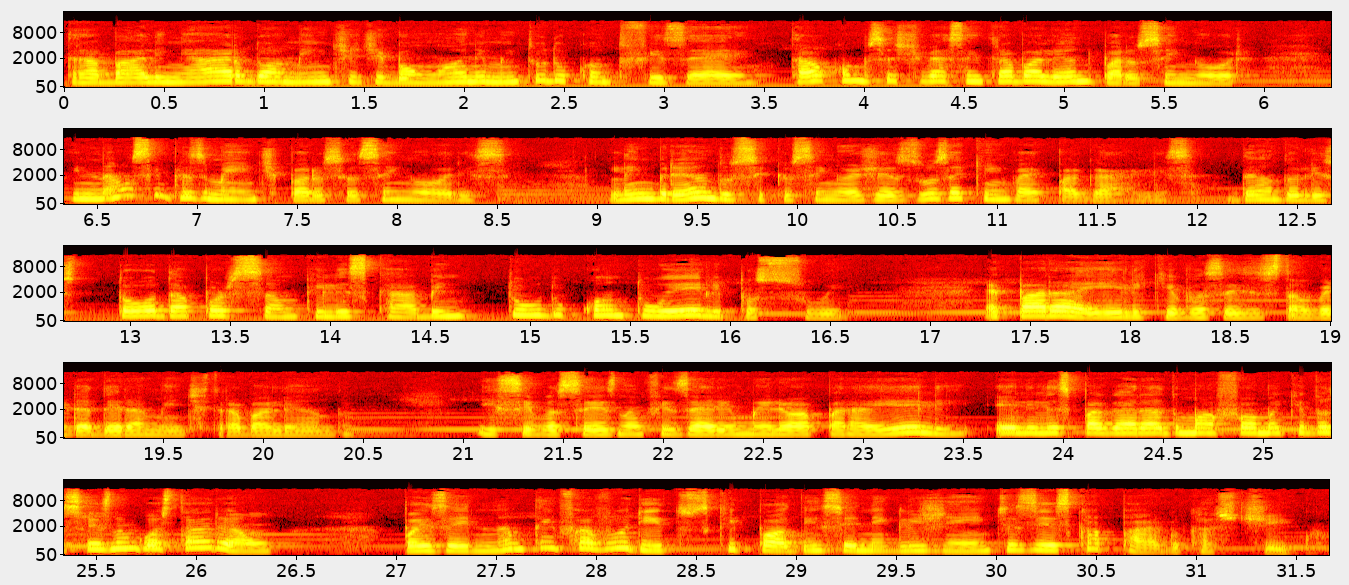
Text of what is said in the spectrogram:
Trabalhem arduamente de bom ânimo em tudo quanto fizerem, tal como se estivessem trabalhando para o Senhor, e não simplesmente para os seus senhores. Lembrando-se que o Senhor Jesus é quem vai pagar-lhes, dando-lhes toda a porção que lhes cabe em tudo quanto ele possui. É para ele que vocês estão verdadeiramente trabalhando. E se vocês não fizerem o melhor para ele, ele lhes pagará de uma forma que vocês não gostarão pois ele não tem favoritos que podem ser negligentes e escapar do castigo.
